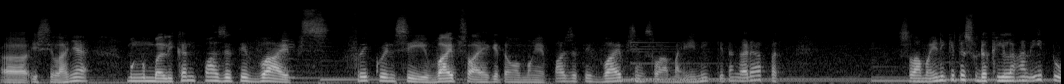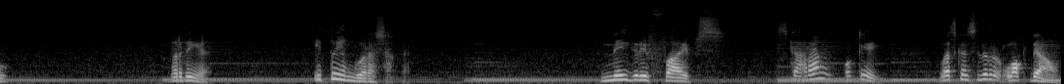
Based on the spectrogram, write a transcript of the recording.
uh, istilahnya mengembalikan positive vibes, frequency, vibes lah ya kita ngomongnya, positive vibes yang selama ini kita nggak dapat. Selama ini kita sudah kehilangan itu. Ngerti nggak? Itu yang gue rasakan. Negative vibes. Sekarang, oke, okay, let's consider lockdown.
